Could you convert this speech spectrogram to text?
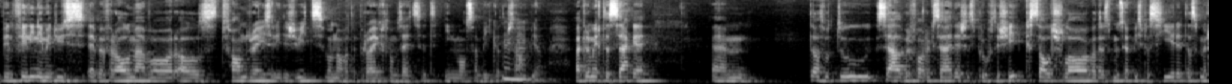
weil viele nehmen uns eben vor allem auch wahr als die Fundraiser in der Schweiz, die nachher ein Projekt umsetzen in Mosambik oder mhm. Sambia. Warum ich das sage, ähm, das, was du selber vorher gesagt hast, es braucht einen Schicksalsschlag oder es muss etwas passieren, dass man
